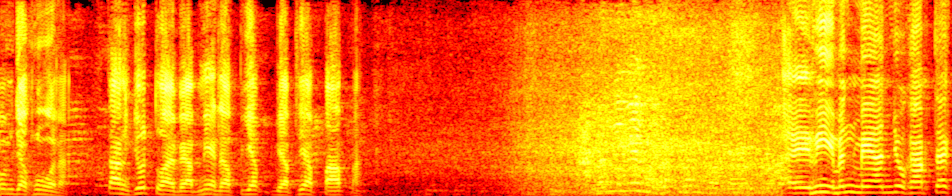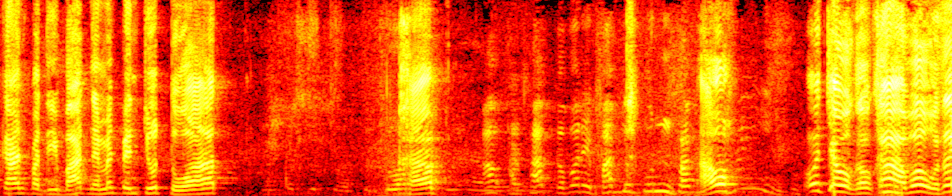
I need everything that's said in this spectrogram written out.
ผมจะพูดน่ะตั้งจุดตรวจแบบนี้เราเปรียบเปรียบเทียบปั๊บอะอะมันไม่ไม่หมดไอ้นี่มันแมนอยู่ครับแต่การปฏิบัติเนี่ยมันเป็นจุดตรวจครับ เอาขันพับกับว่าได้พับยุคุณพับเอาโอ้เจ้ากับข้าวเว่าใส่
